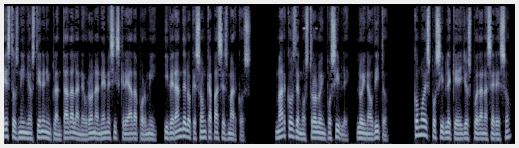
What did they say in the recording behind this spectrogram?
Estos niños tienen implantada la neurona Némesis creada por mí, y verán de lo que son capaces Marcos. Marcos demostró lo imposible, lo inaudito. ¿Cómo es posible que ellos puedan hacer eso?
